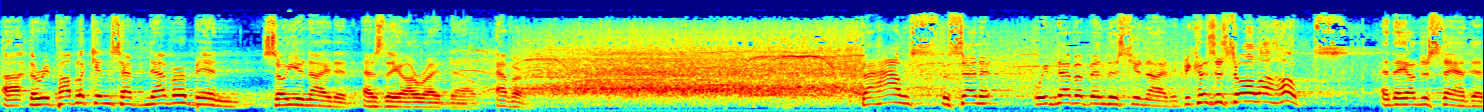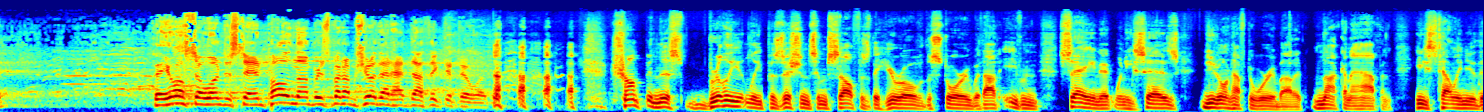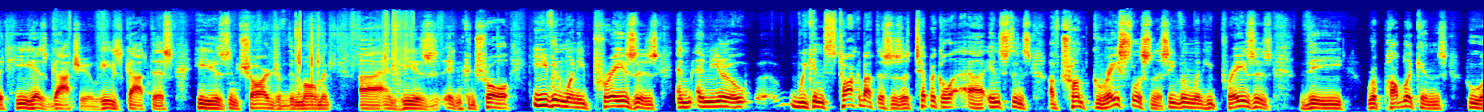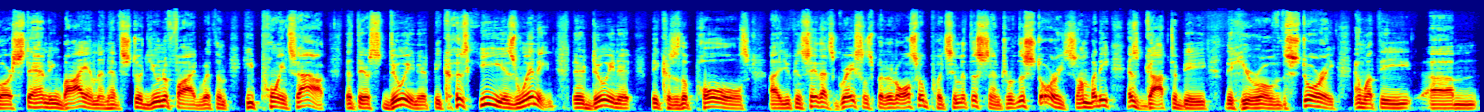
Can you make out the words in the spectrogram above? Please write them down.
Uh, the Republicans have never been so united as they are right now, ever. House, the Senate, we've never been this united because it's all a hoax and they understand it. They also understand poll numbers, but I'm sure that had nothing to do with it. Trump, in this, brilliantly positions himself as the hero of the story without even saying it when he says, You don't have to worry about it. Not going to happen. He's telling you that he has got you. He's got this. He is in charge of the moment uh, and he is in control, even when he praises. And, and you know, we can talk about this as a typical uh, instance of Trump gracelessness, even when he praises the Republicans who are standing by him and have stood unified with him. He points out that they're doing it because he is winning. They're doing it because of the polls. Uh, you can say that's graceless, but it also puts him at the center of the story. Somebody has got to be the hero of the story. And what the um,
